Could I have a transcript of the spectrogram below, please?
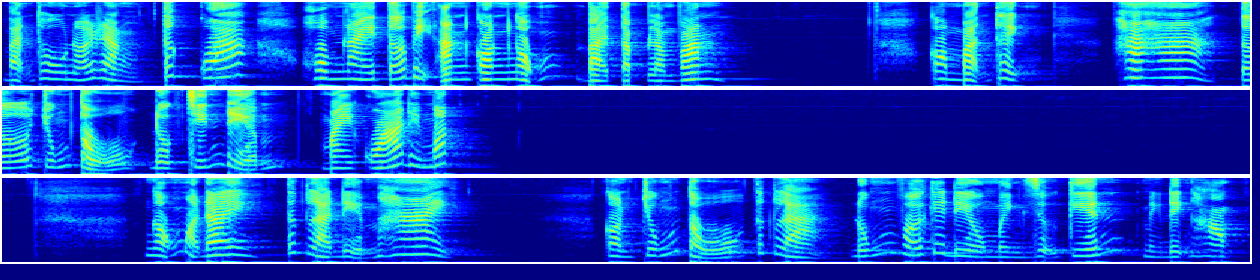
Bạn Thu nói rằng tức quá, hôm nay tớ bị ăn con ngỗng bài tập làm văn. Còn bạn Thịnh, ha ha, tớ trúng tủ được 9 điểm, may quá đi mất. Ngỗng ở đây tức là điểm 2. Còn trúng tủ tức là đúng với cái điều mình dự kiến, mình định học.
